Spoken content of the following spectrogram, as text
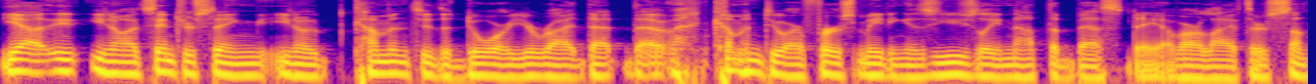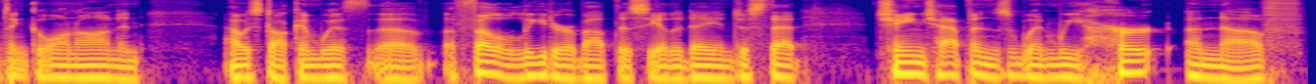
Yeah, it, you know, it's interesting, you know, coming through the door, you're right. That that coming to our first meeting is usually not the best day of our life. There's something going on and I was talking with a, a fellow leader about this the other day and just that change happens when we hurt enough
